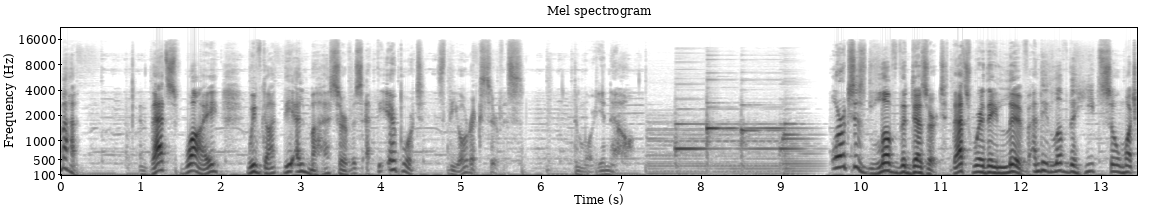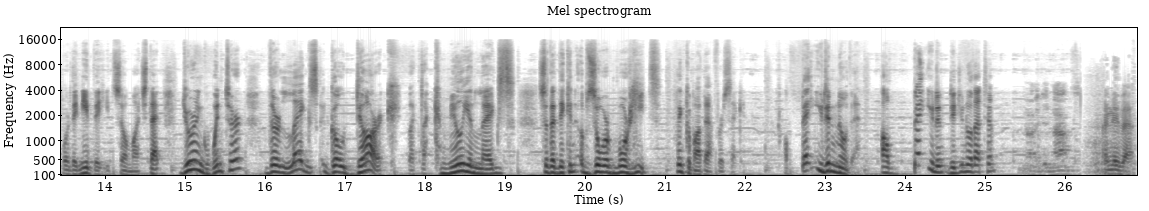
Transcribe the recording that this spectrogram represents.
Maha. And that's why we've got the Al Maha service at the airport. It's the Oryx service. The more you know. Oryxes love the desert. That's where they live, and they love the heat so much, or they need the heat so much, that during winter, their legs go dark, like, like chameleon legs, so that they can absorb more heat. Think about that for a second. I'll bet you didn't know that. I'll bet you didn't. Did you know that, Tim? No, I did not. I knew that.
